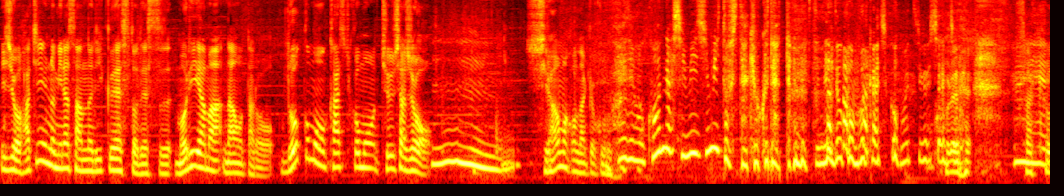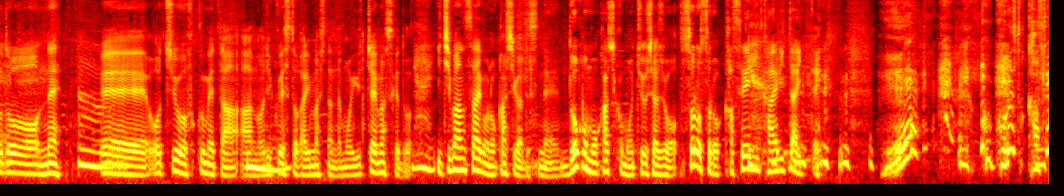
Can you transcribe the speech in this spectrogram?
以上8人の皆さんのリクエストです。森山直太朗。どこもかしこも駐車場。知らんわこんな曲。えでもこんなしみじみとした曲だったんですね。どこもかしこも駐車場。先ほどね、えー、えー、オチを含めたあのリクエストがありましたんで、もう言っちゃいますけど、はい、一番最後の歌詞がですねどこもかしこも駐車場そろそろ火星に帰りたいって。えー、ここの人火星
